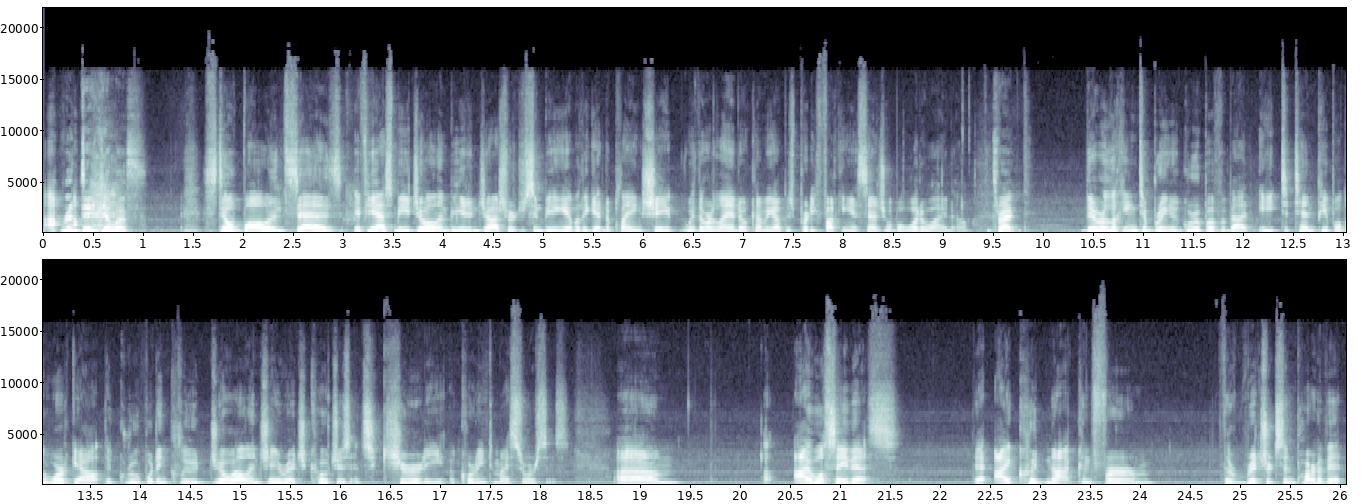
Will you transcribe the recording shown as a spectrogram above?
Ridiculous. Still Ballin says, if you ask me, Joel Embiid and Josh Richardson being able to get into playing shape with Orlando coming up is pretty fucking essential, but what do I know? That's right. They were looking to bring a group of about eight to ten people to work out. The group would include Joel and Jay Rich, coaches, and security, according to my sources. Um, I will say this: that I could not confirm the Richardson part of it,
